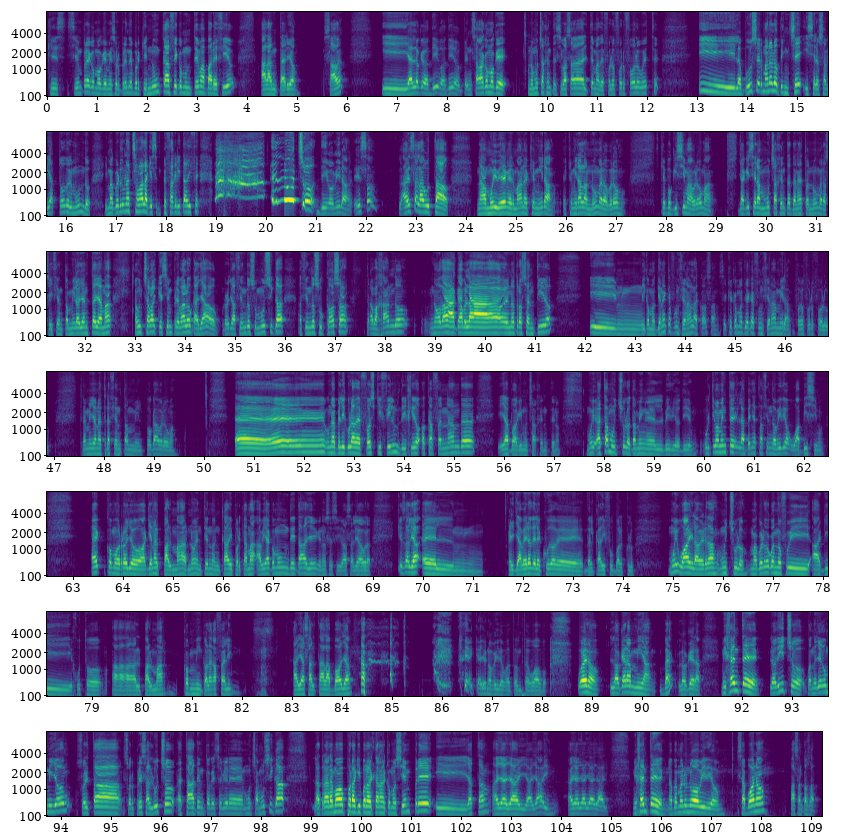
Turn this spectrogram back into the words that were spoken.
que siempre como que me sorprende porque nunca hace como un tema parecido al anterior, ¿sabes? Y es lo que os digo, tío. Pensaba como que no mucha gente se iba a saber del tema de Follow for Follow este. Y lo puse, hermano, lo pinché y se lo sabía todo el mundo. Y me acuerdo de una chavala que empezó a gritar, dice, ¡Ah! ¡El Lucho! Digo, mira, eso, a esa le ha gustado. Nada, muy bien, hermano. Es que mira, es que mira los números, bro. Es que poquísima broma. Ya quisiera mucha gente tener estos números, 600.000 oyentes y además a un chaval que siempre va lo callado, rollo haciendo su música, haciendo sus cosas, trabajando, no da que hablar en otro sentido. Mm, y, como tienen que funcionar las cosas. Si es que como tiene que funcionar, mira, follow for follow. 3.300.000, poca broma. Eh, una película de Fosky Film, dirigido Oscar Fernández. Y ya, pues aquí mucha gente, ¿no? Muy, está muy chulo también el vídeo, tío. Últimamente la peña está haciendo vídeos guapísimos. Es como rollo aquí en el Palmar, ¿no? Entiendo, en Cádiz, porque además había como un detalle, que no sé si va a salir ahora, que salía el el llavero del escudo del Cádiz Fútbol Club. Muy guay, la verdad, muy chulo. Me acuerdo cuando fui aquí justo al Palmar con mi colega Félix, ahí a saltar las boyas. es que hay unos vídeos bastante guapos. Bueno, lo que era mía, ¿ves? Lo que era. Mi gente, lo dicho, cuando llegue un millón, suelta sorpresa al Lucho. Está atento que se viene mucha música. La traeremos por aquí por el canal como siempre y ya está. Ay, ay, ay, ay, ay. Ay, ay, ay, ay, ay. Mi gente, nos vemos en un nuevo vídeo. Sea bueno, pasan cosas.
